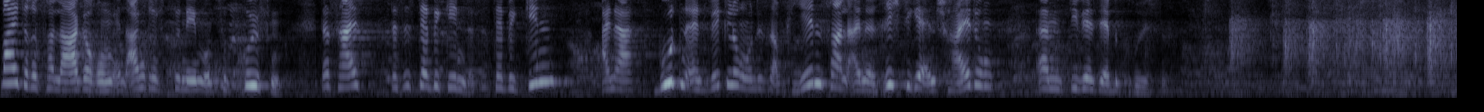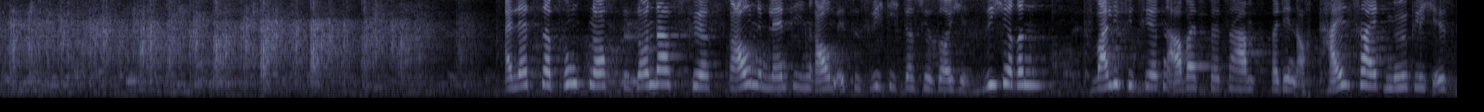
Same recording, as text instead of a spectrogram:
weitere Verlagerungen in Angriff zu nehmen und zu prüfen. Das heißt, das ist der Beginn. Das ist der Beginn einer guten Entwicklung, und es ist auf jeden Fall eine richtige Entscheidung, die wir sehr begrüßen. Ein letzter Punkt noch. Besonders für Frauen im ländlichen Raum ist es wichtig, dass wir solche sicheren, qualifizierten Arbeitsplätze haben, bei denen auch Teilzeit möglich ist,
